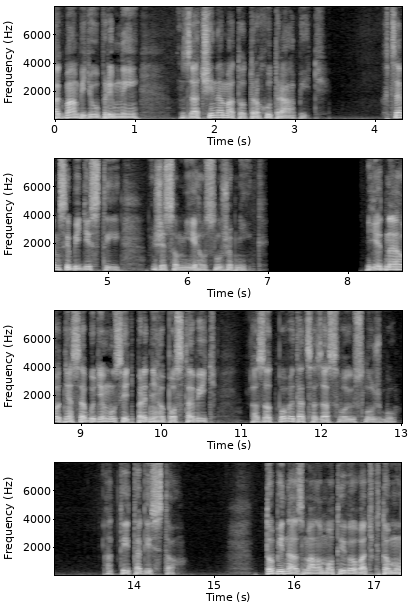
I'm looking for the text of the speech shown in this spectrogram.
Ak mám byť úprimný, začína ma to trochu trápiť. Chcem si byť istý, že som jeho služobník. Jedného dňa sa bude musieť pred neho postaviť a zodpovedať sa za svoju službu. A ty takisto. To by nás malo motivovať k tomu,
